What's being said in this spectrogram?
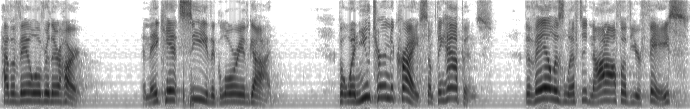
have a veil over their heart, and they can't see the glory of God. But when you turn to Christ, something happens. The veil is lifted not off of your face,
